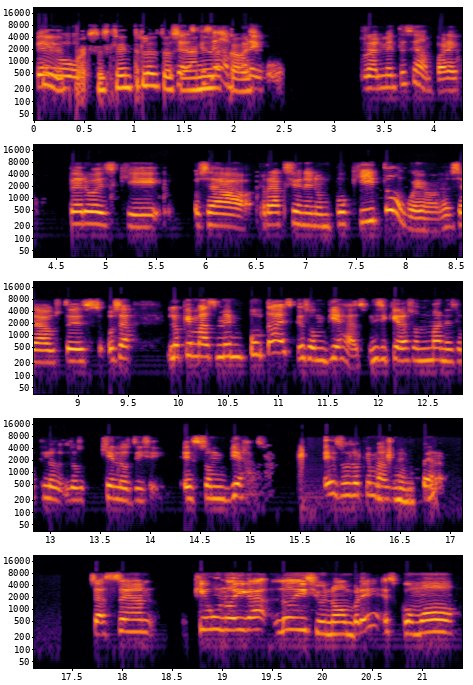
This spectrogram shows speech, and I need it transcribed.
pero es que entre los dos se dan en la cabeza. Parejo, realmente se dan parejo, pero es que, o sea, reaccionen un poquito, weón, o sea, ustedes, o sea, lo que más me emputa es que son viejas, ni siquiera son manes lo que los, quien los dice, es, son viejas. Eso es lo que más me emperra. O sea, sean, que uno diga, lo dice un hombre, es como,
